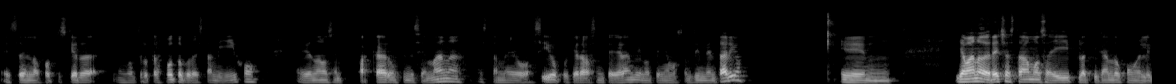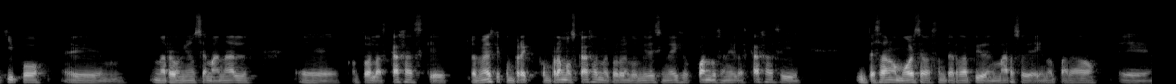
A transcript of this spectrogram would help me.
Esta en la foto izquierda, encontré otra foto, pero ahí está mi hijo, ayudándonos a empacar un fin de semana, está medio vacío porque era bastante grande y no teníamos tanto inventario. Eh, y a mano derecha estábamos ahí platicando con el equipo, em, una reunión semanal eh, con todas las cajas, que la primera vez que compramos cajas, me acuerdo en 2019, dije, ¿cuándo salían las cajas? Y, empezaron a moverse bastante rápido en marzo y ahí no ha parado. Eh,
